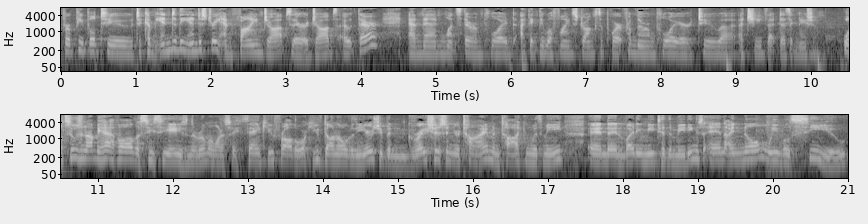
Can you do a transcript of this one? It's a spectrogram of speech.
for people to, to come into the industry and find jobs. There are jobs out there. And then once they're employed, I think they will find strong support from their employer to uh, achieve that designation. Well, Susan, on behalf of all the CCAs in the room, I want to say thank you for all the work you've done over the years. You've been gracious in your time and talking with me and inviting me to the meetings, and I know we will see you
